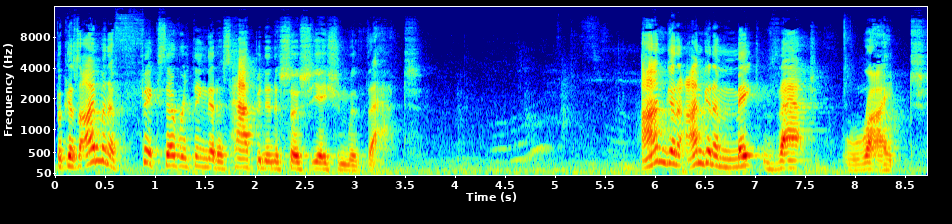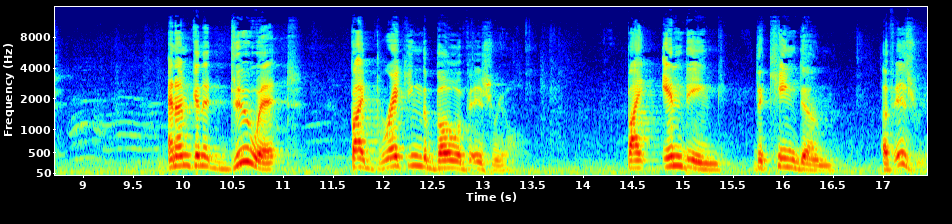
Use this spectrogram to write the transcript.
because I'm going to fix everything that has happened in association with that. I'm going to I'm going to make that right. And I'm going to do it by breaking the bow of Israel by ending the kingdom of Israel.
